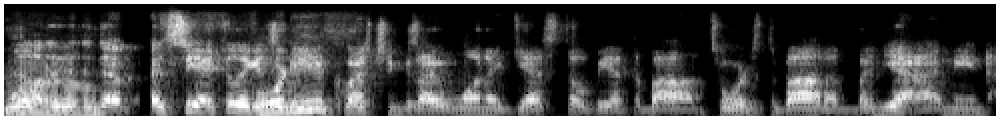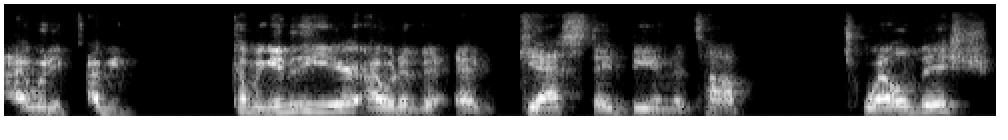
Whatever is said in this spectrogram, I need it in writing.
well, that, see, I feel like it's 40th? a good question because I want to guess they'll be at the bottom, towards the bottom. But yeah, I mean, I would, I mean, coming into the year, I would have uh, guessed they'd be in the top twelve-ish.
